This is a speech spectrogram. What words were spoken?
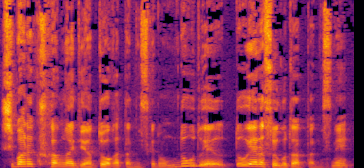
しばらく考えてやっと分かったんですけども、どうやどうやらそういうことだったんですね。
